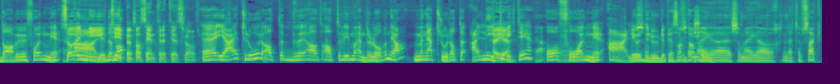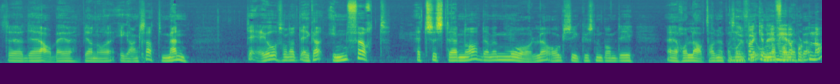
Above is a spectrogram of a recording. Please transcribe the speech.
Da vil vi få en mer ærlig debatt. Så en ny type debatt. pasientrettighetslov. Eh, Jeg tror at, at, at vi må endre loven, ja. Men jeg tror at det er like Høye. viktig å få en mer ærlig og edruelig Som presentasjon. jeg, som jeg har nettopp sagt, eh, det arbeidet blir nå igangsatt. Men det er jo sånn at jeg har innført et system nå der vi måler og sykehusene på om de eh, holder avtale med pasienter. Hvorfor er ikke det med i rapporten da?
